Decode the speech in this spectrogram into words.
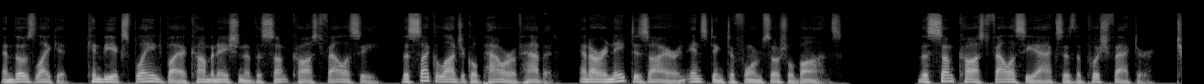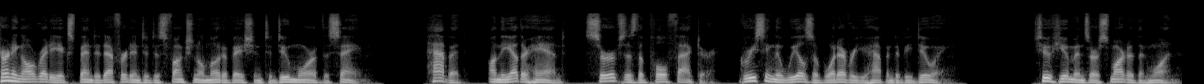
and those like it, can be explained by a combination of the sunk cost fallacy, the psychological power of habit, and our innate desire and instinct to form social bonds. The sunk cost fallacy acts as the push factor, turning already expended effort into dysfunctional motivation to do more of the same. Habit, on the other hand, serves as the pull factor, greasing the wheels of whatever you happen to be doing. Two humans are smarter than one.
